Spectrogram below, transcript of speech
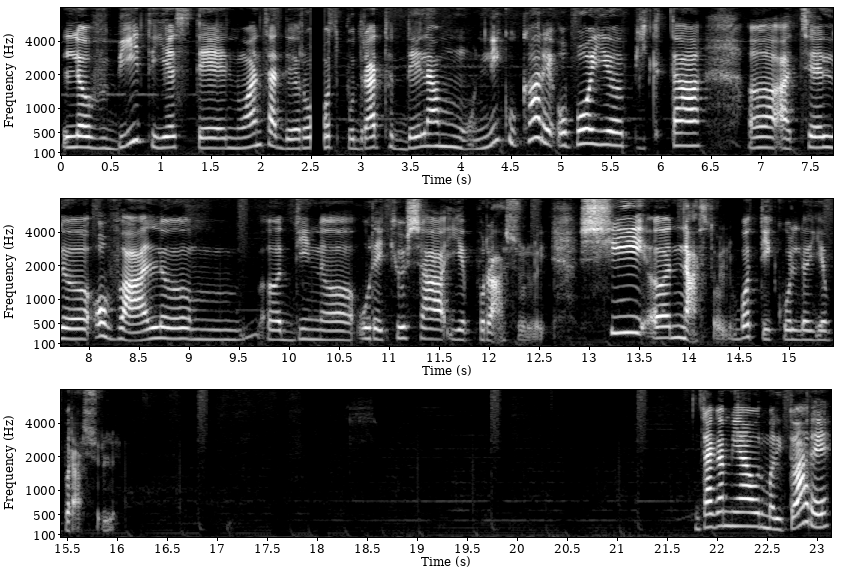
Love Beat este nuanța de roz pudrat de la Munli cu care o voi uh, picta uh, acel uh, oval um, uh, din uh, urechiușa iepurașului și uh, nasul, boticul iepurașului. Draga mea urmăritoare,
